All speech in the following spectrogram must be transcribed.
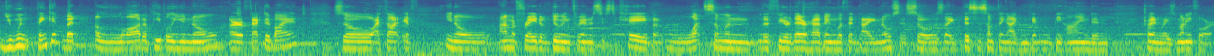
you wouldn't think it, but a lot of people you know are affected by it. So I thought if you know I'm afraid of doing 360k, but what someone the fear they're having with the diagnosis. So it was like this is something I can get behind and try and raise money for.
